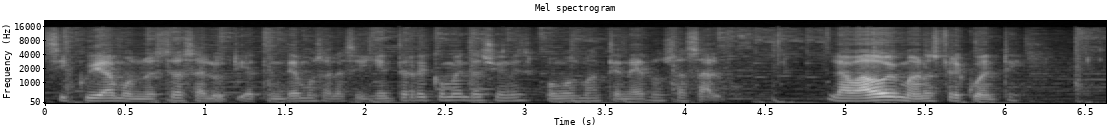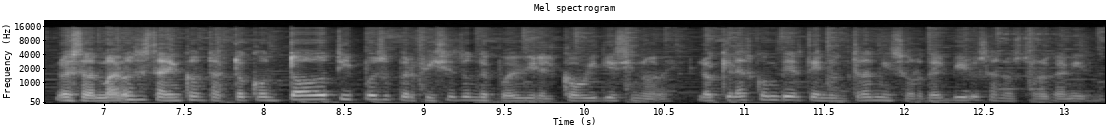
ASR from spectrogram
Si cuidamos nuestra salud y atendemos a las siguientes recomendaciones, podemos mantenernos a salvo. Lavado de manos frecuente. Nuestras manos están en contacto con todo tipo de superficies donde puede vivir el COVID-19, lo que las convierte en un transmisor del virus a nuestro organismo.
